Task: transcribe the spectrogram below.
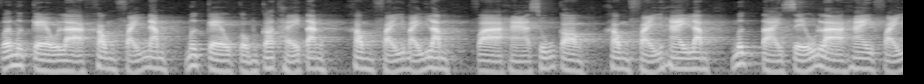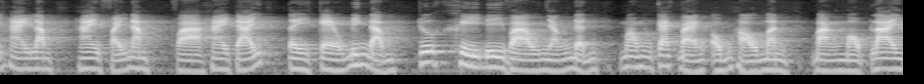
với mức kèo là 0,5, mức kèo cũng có thể tăng 0,75 và hạ xuống còn 0,25, mức tài xỉu là 2,25, 2,5 và hai trái tùy kèo biến động trước khi đi vào nhận định. Mong các bạn ủng hộ mình bằng một like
